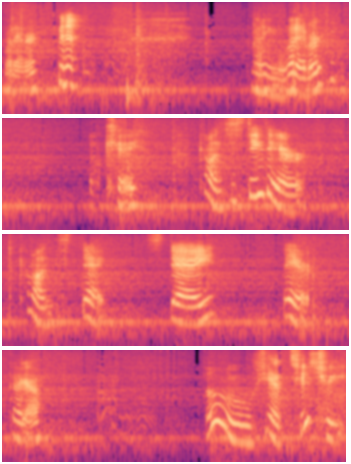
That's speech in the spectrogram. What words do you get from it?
Whatever. I mean, whatever. Okay. Come on, just stay there. Come on, stay. Stay. There. There you go. Ooh, she has two treats.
